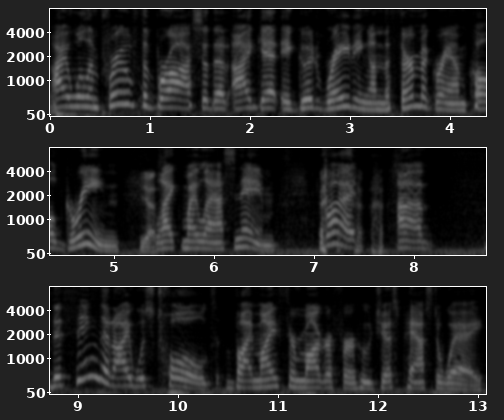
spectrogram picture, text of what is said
I will improve the bra so that I get a good rating on the thermogram called green, yes. like my last name. But. Uh, the thing that I was told by my thermographer who just passed away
